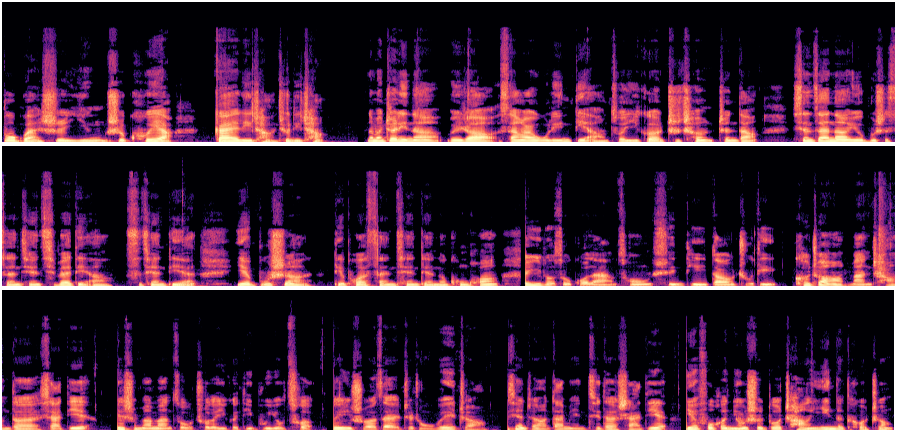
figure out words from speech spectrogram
不管是赢是亏啊，该离场就离场。那么这里呢，围绕三二五零点啊做一个支撑震荡。现在呢又不是三千七百点啊，四千点，也不是啊跌破三千点的恐慌。这一路走过来啊，从寻底到筑底，科创啊漫长的下跌，也是慢慢走出了一个底部右侧。所以说，在这种位置啊出现这样大面积的杀跌，也符合牛市多长阴的特征。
